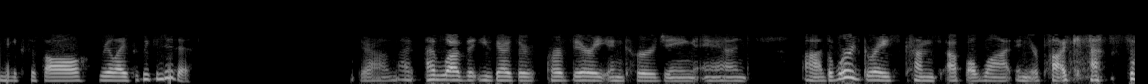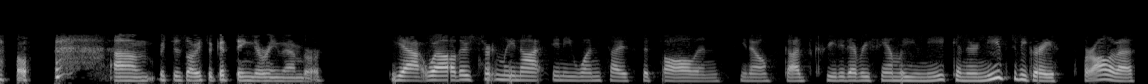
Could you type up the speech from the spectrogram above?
makes us all realize that we can do this. Yeah, I, I love that you guys are are very encouraging and uh, the word grace comes up a lot in your podcast, so um, which is always a good thing to remember. Yeah, well, there's certainly not any one size fits all, and you know, God's created every family unique, and there needs to be grace for all of us.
